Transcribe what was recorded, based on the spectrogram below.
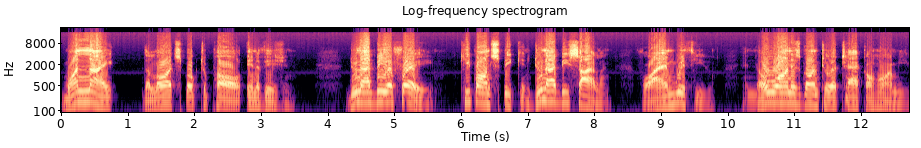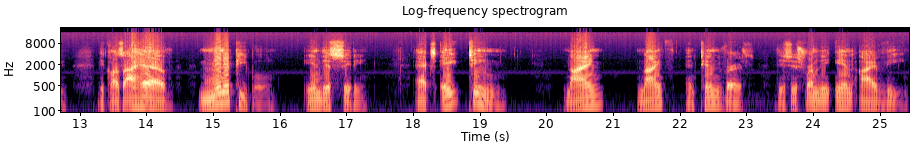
One night the Lord spoke to Paul in a vision. Do not be afraid. Keep on speaking. Do not be silent, for I am with you, and no one is going to attack or harm you, because I have many people in this city. Acts 18, 9, 9th, and 10th verse. This is from the NIV.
